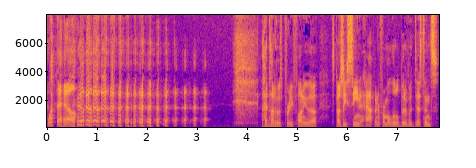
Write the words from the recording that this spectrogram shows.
What the hell? I thought it was pretty funny though, especially seeing it happen from a little bit of a distance.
